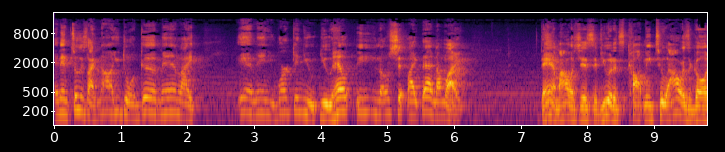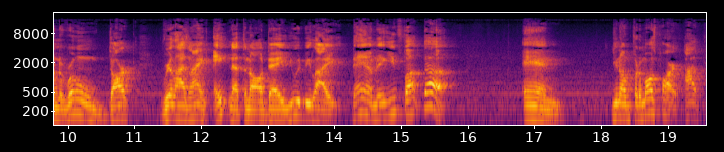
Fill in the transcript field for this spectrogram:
and then two, he's like, "Nah, you doing good, man. Like, yeah, man, you working, you you healthy, you know, shit like that." And I'm like, damn, I was just, if you would have caught me two hours ago in the room, dark, realizing I ain't ate nothing all day, you would be like, damn, nigga, you fucked up. And, you know, for the most part, I,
